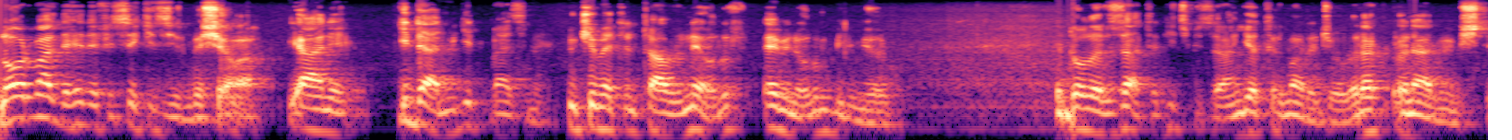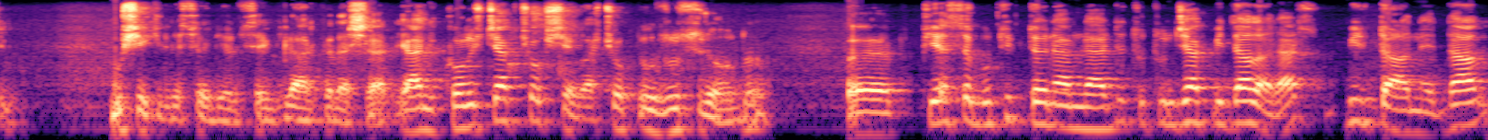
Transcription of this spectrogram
Normalde hedefi 8.25 ama yani gider mi gitmez mi? Hükümetin tavrı ne olur? Emin olun bilmiyorum. Doları zaten hiçbir zaman yatırım aracı olarak önermemiştim. Bu şekilde söylüyorum sevgili arkadaşlar. Yani konuşacak çok şey var. Çok da uzun süre oldu. E, piyasa bu tip dönemlerde tutunacak bir dal arar. Bir tane dal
